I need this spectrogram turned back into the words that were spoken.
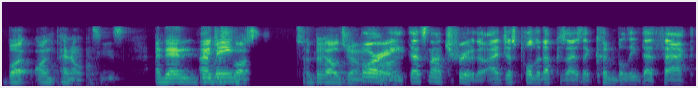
but on penalties, and then they I just mean, lost to Belgium. Sorry, on- that's not true though. I just pulled it up because I was like couldn't believe that fact.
